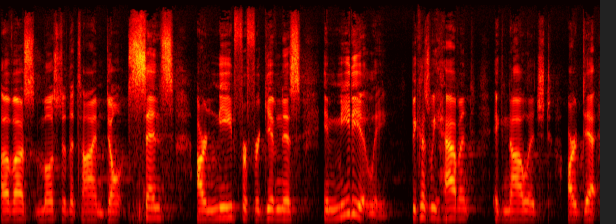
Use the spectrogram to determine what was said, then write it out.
of us, most of the time, don't sense our need for forgiveness immediately because we haven't acknowledged our debt.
